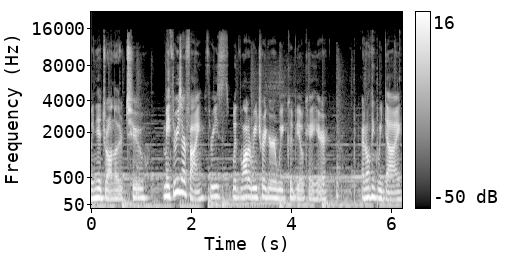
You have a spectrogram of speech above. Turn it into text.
We need to draw another two. I mean, threes are fine. Threes, with a lot of retrigger, we could be okay here. I don't think we die.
